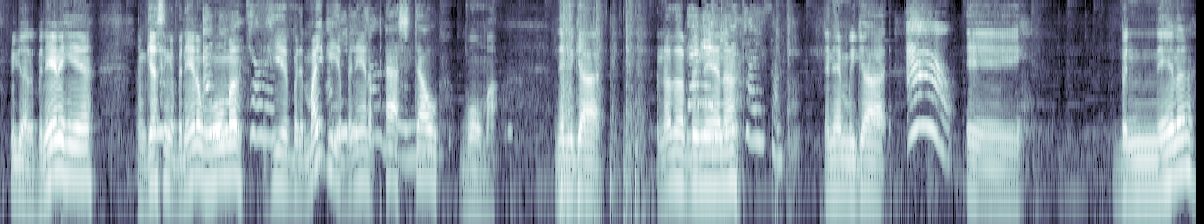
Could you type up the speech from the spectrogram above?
we got a banana here. I'm guessing a banana need woma to tell them- here, but it might be a banana tell them. pastel woma. Then we got another Daddy, banana, need to tell you something. and then we got Ow! a banana,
